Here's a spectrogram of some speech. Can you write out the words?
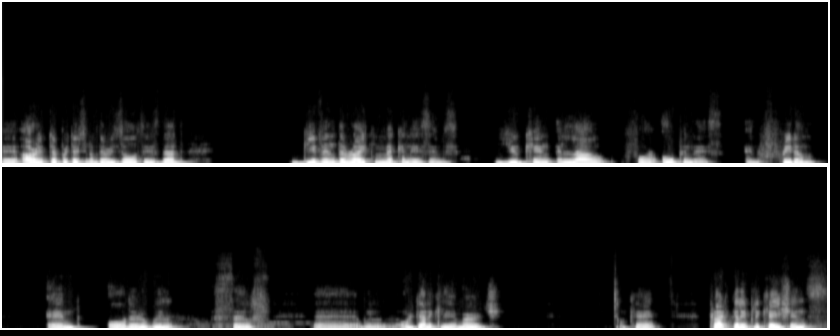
uh, our interpretation of the results is that given the right mechanisms, you can allow for openness and freedom and order will self uh, will organically emerge. Okay, practical implications,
